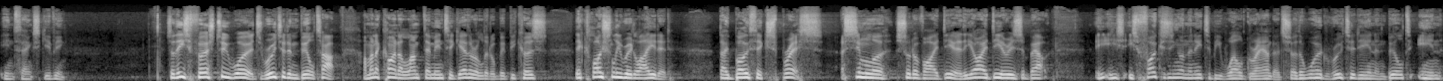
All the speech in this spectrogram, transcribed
in thanksgiving. So these first two words, rooted and built up, I'm going to kind of lump them in together a little bit because they're closely related. They both express a similar sort of idea. The idea is about, he's, he's focusing on the need to be well grounded. So the word rooted in and built in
